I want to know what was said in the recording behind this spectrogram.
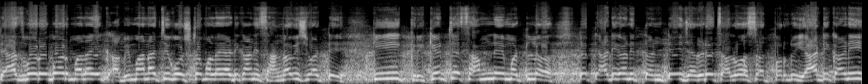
त्याचबरोबर मला एक अभिमानाची गोष्ट मला या ठिकाणी सांगावीशी वाटते की क्रिकेटचे सामने म्हटलं तर त्या ठिकाणी तंटे झगडे चालू असतात. परंतु या ठिकाणी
